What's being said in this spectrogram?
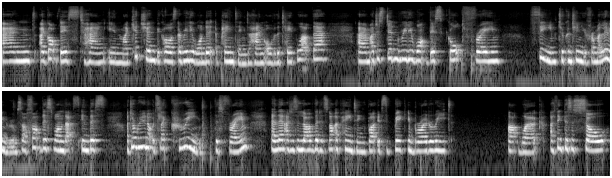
and I got this to hang in my kitchen because I really wanted a painting to hang over the table out there. Um, I just didn't really want this gold frame theme to continue from my living room so I found this one that's in this I don't really know it's like cream this frame and then I just love that it's not a painting but it's a big embroidered artwork I think this is so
